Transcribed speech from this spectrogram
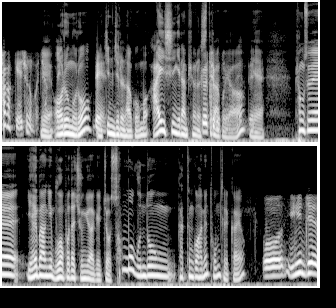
차갑게 해주는 거죠. 예, 얼음으로 네. 찜질을 하고 뭐 아이싱이란 표현을 그렇죠, 쓰더라고요. 그렇죠. 네, 네. 예. 평소에 예방이 무엇보다 중요하겠죠. 손목 운동 같은 거 하면 도움 될까요? 어, 이게 이제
